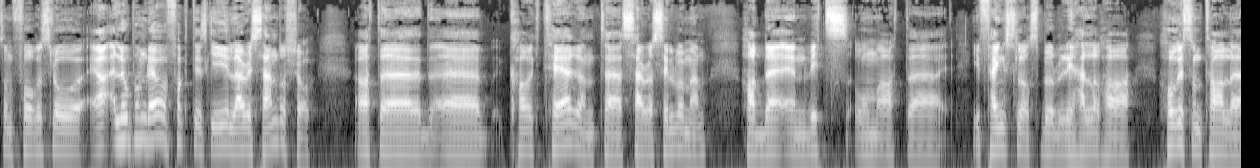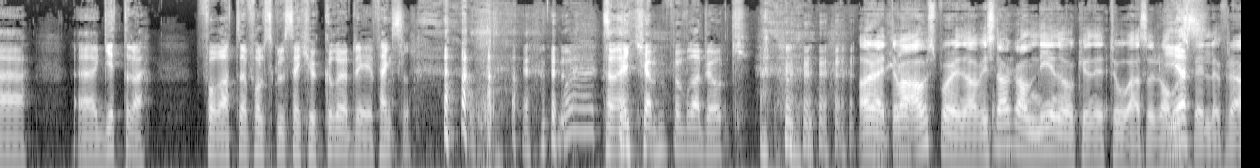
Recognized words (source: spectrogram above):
som foreslo Ja, jeg lurer på om det var faktisk i Larry Sanders Show. At eh, eh, karakteren til Sarah Silverman hadde en vits om at eh, i fengsler burde de heller ha horisontale uh, gittere. For at eh, folk skulle se tjukkere ut i fengsel. What? Det er en kjempebra joke. All right, det var avsporing. Vi snakka om Nino Kuni 2, altså rollespillet fra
